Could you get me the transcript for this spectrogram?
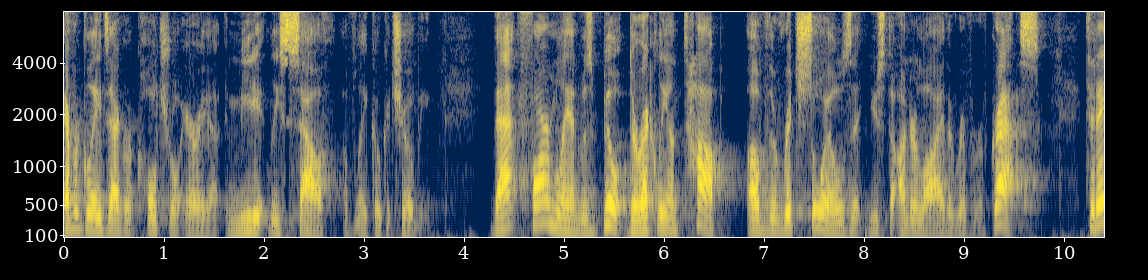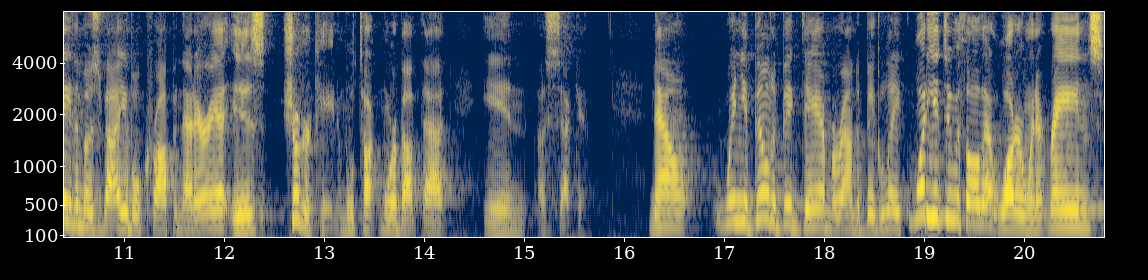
Everglades agricultural area immediately south of Lake Okeechobee. That farmland was built directly on top of the rich soils that used to underlie the River of Grass. Today, the most valuable crop in that area is sugarcane, and we'll talk more about that in a second. Now, when you build a big dam around a big lake, what do you do with all that water when it rains?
